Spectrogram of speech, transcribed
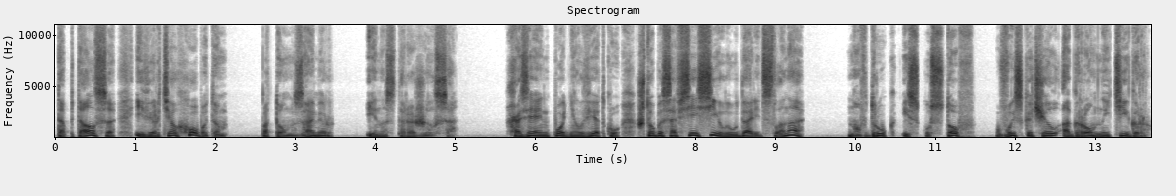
топтался и вертел хоботом, потом замер и насторожился. Хозяин поднял ветку, чтобы со всей силы ударить слона, но вдруг из кустов выскочил огромный тигр.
